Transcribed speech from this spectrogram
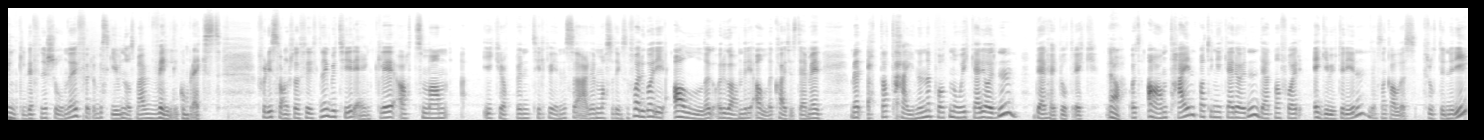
enkle definisjoner for å beskrive noe som er veldig komplekst. Fordi svangerskapsforgiftning betyr egentlig at man i kroppen til kvinnen så er det masse ting som foregår i alle organer, i alle karsystemer. Men et av tegnene på at noe ikke er i orden, det er høyt blodtrykk. Ja. Og et annet tegn på at ting ikke er i orden, det er at man får eggevuterin, det som kalles proteinuri.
